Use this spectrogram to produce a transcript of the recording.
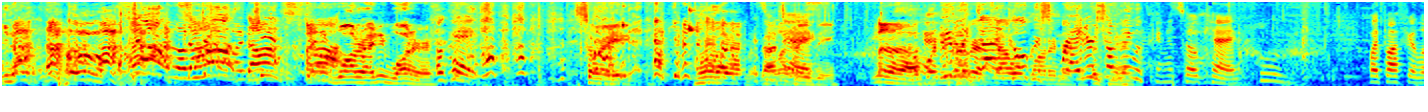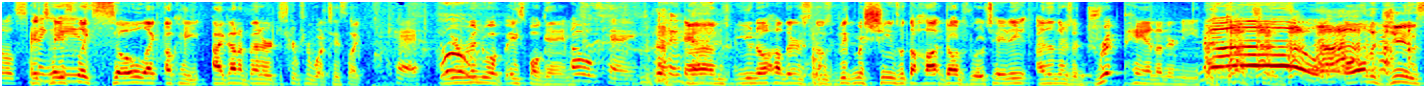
you know what? Stop! Stop! Stop! I need water. I need water. Okay. Sorry. It's That's okay. crazy. Okay. Do Maybe like a Diet Coke or Sprite or something. Okay, it's okay. Whew. Wipe off your little It spingies. tastes like so like okay. I got a better description of what it tastes like. Okay. Have you ever been to a baseball game? Okay. And you know how there's those big machines with the hot dogs rotating, and then there's a drip pan underneath that catches all the juice,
